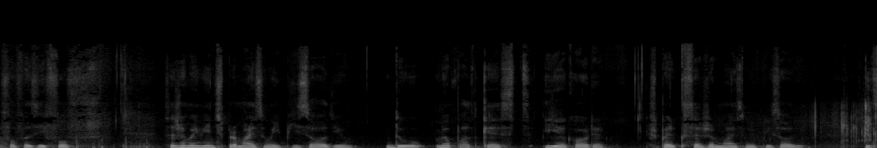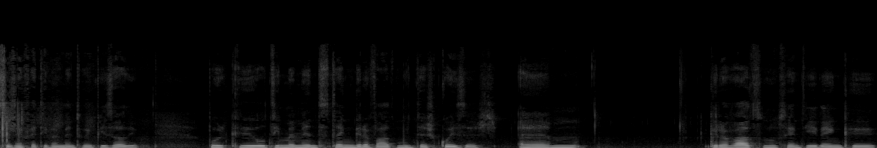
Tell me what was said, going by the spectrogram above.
Fofas e fofos. Sejam bem-vindos para mais um episódio do meu podcast. E agora, espero que seja mais um episódio e que seja efetivamente um episódio, porque ultimamente tenho gravado muitas coisas. Um, gravado no sentido em que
